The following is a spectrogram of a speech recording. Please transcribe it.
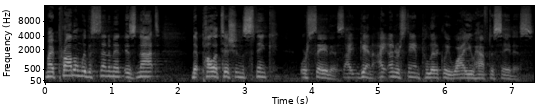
My problem with the sentiment is not that politicians think or say this. I, again, I understand politically why you have to say this.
